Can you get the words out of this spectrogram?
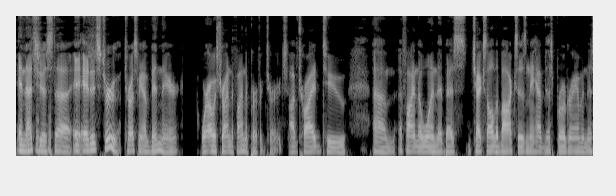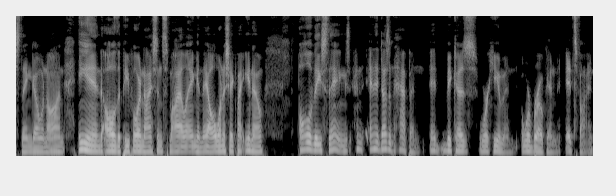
and that's just uh, it, it is true. Trust me, I've been there where I was trying to find the perfect church. I've tried to um, find the one that best checks all the boxes and they have this program and this thing going on. And all the people are nice and smiling and they all want to shake my you know all of these things. And and it doesn't happen. It because we're human we're broken it's fine.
